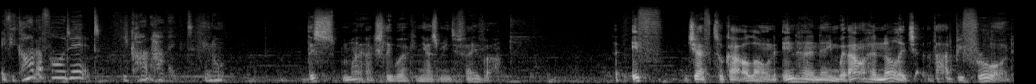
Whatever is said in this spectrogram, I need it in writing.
If you can't afford it, you can't have it. You know, this might actually work in Yasmeen's favour. If Geoff took out a loan in her name without her knowledge, that'd be fraud.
